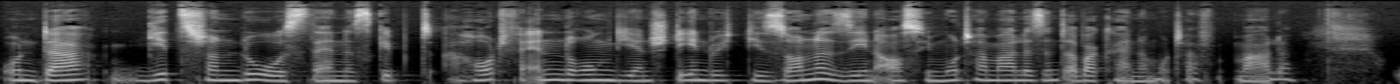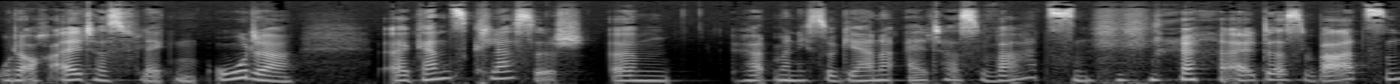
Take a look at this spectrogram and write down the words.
Und da geht's schon los, denn es gibt Hautveränderungen, die entstehen durch die Sonne, sehen aus wie Muttermale, sind aber keine Muttermale. Oder auch Altersflecken. Oder äh, ganz klassisch, ähm, hört man nicht so gerne, Alterswarzen. Alterswarzen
